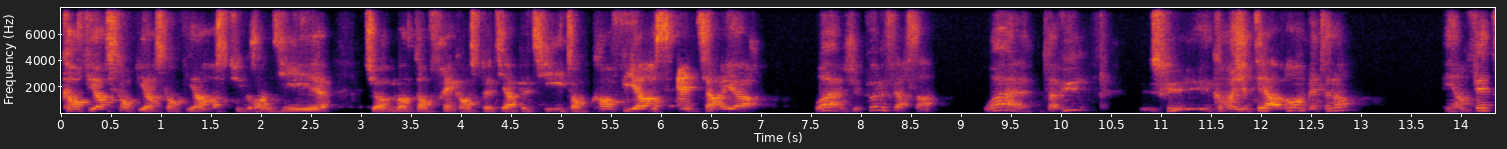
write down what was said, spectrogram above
Confiance, confiance, confiance. Tu grandis, tu augmentes ton fréquence petit à petit, ton confiance intérieure. Ouais, je peux le faire ça. Ouais, tu as vu comment j'étais avant, maintenant? Et en fait,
